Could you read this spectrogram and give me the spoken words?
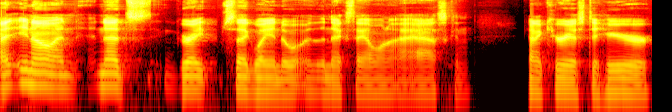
I, you know, and, and that's great segue into the next thing I want to ask, and kind of curious to hear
